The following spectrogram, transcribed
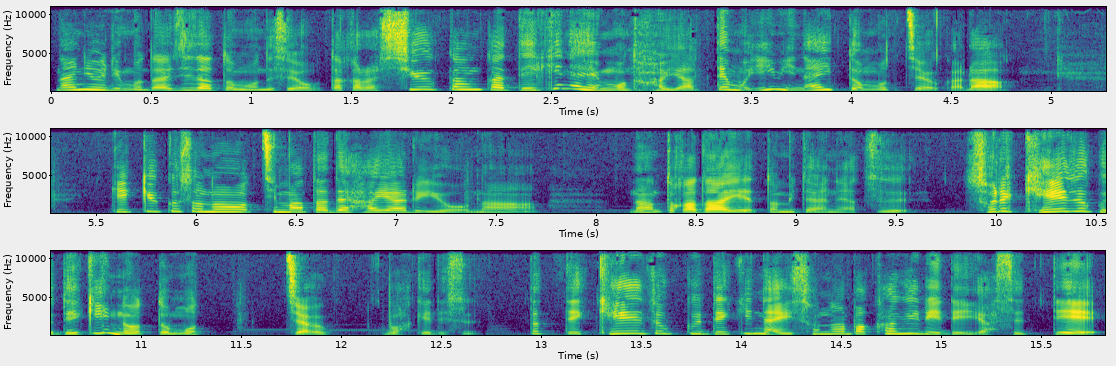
何よりも大事だと思うんですよ。だから習慣化できないものはやっても意味ないと思っちゃうから結局その巷で流行るようななんとかダイエットみたいなやつそれ継続できんのって思っちゃうわけです。だって継続できないその場限りで痩せて、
